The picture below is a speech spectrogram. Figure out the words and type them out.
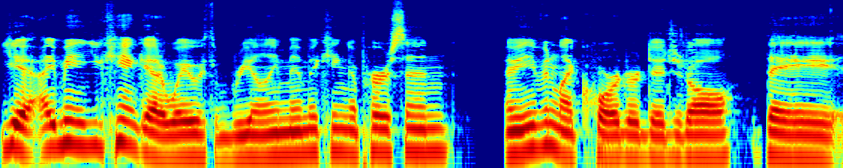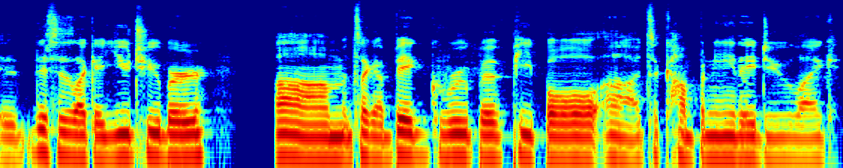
Yeah, I mean, you can't get away with really mimicking a person. I mean, even like Corridor Digital, they this is like a YouTuber. Um, it's like a big group of people. Uh, it's a company. They do like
